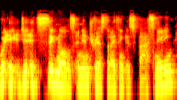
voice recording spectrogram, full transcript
it, it signals an interest that I think is fascinating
